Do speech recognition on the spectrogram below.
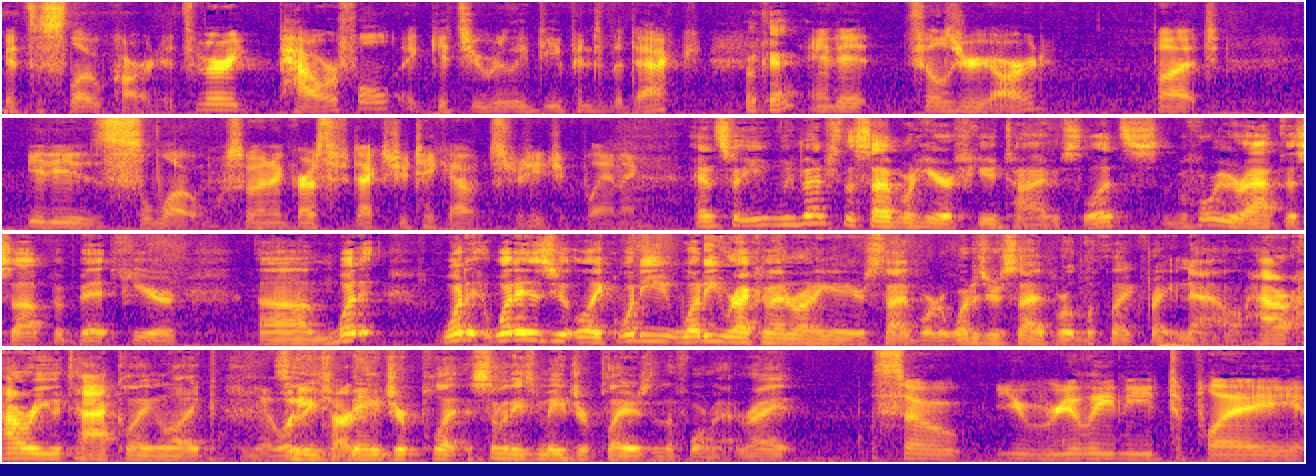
it's a slow card. It's very powerful. It gets you really deep into the deck, Okay. and it fills your yard, but it is slow. So in aggressive decks, you take out strategic planning. And so you, we mentioned the sideboard here a few times. So let's before we wrap this up a bit here. Um, what what what is your like? What do you what do you recommend running in your sideboard? Or what does your sideboard look like right now? How, how are you tackling like Yeah, some of these targeting? major play, some of these major players in the format? Right. So you really need to play,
